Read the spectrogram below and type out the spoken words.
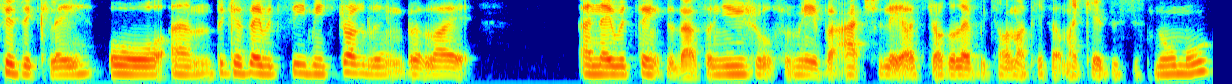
physically or um, because they would see me struggling but like and they would think that that's unusual for me but actually I struggle every time I pick up my kids. It's just normal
